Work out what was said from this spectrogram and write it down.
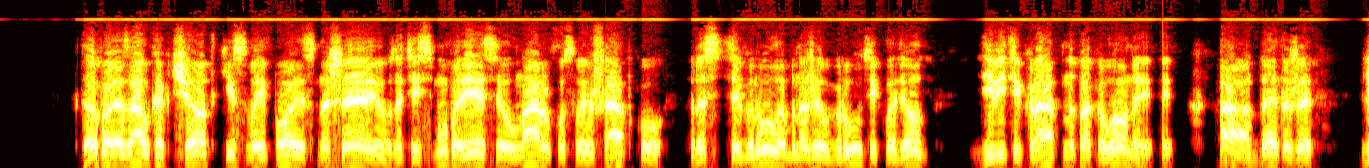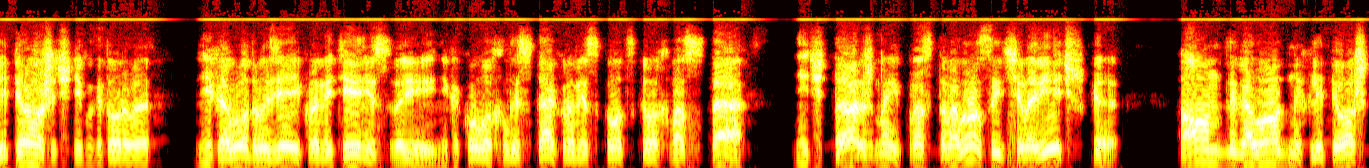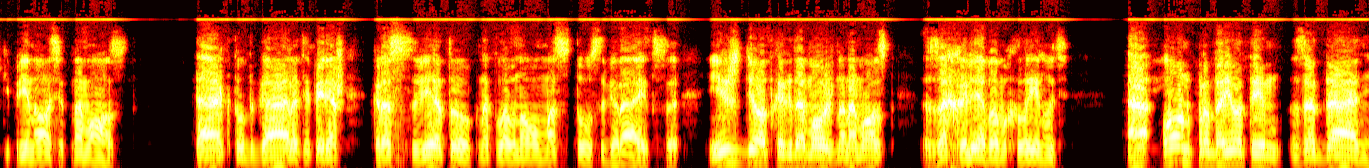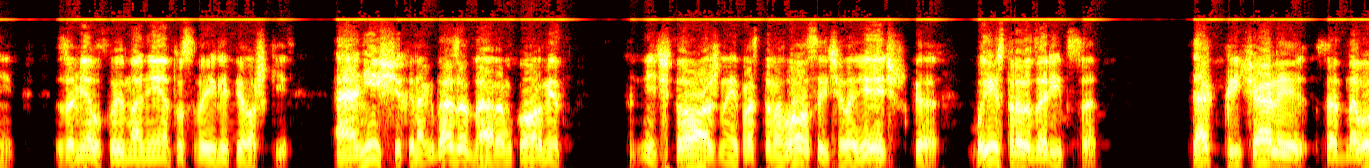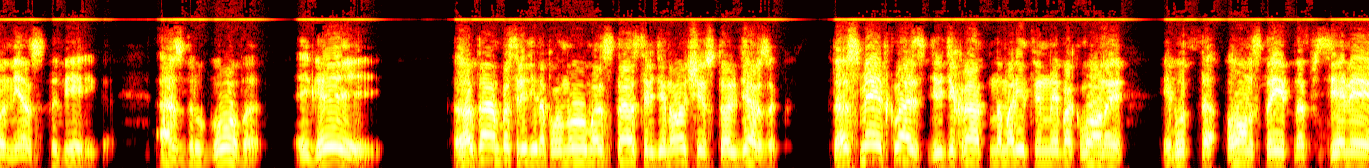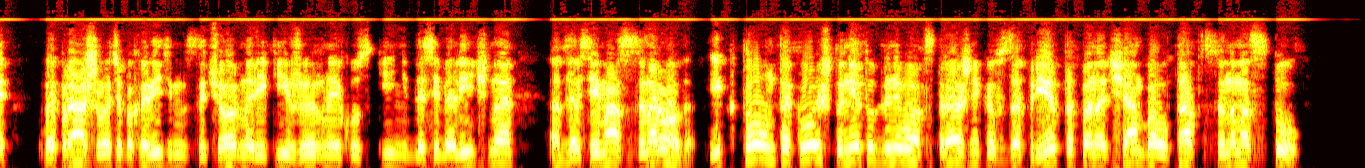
Кто повязал как четкий свой пояс на шею, за тесьму повесил на руку свою шапку, расстегнул, обнажил грудь и кладет девятикратно поклоны? Ха, да это же лепешечник, у которого никого друзей, кроме тени своей, никакого хлыста, кроме скотского хвоста, Ничтожный, простоволосый человечишка. Он для голодных лепешки приносит на мост. Так тут Гара теперь аж к рассвету к наплавному мосту собирается и ждет, когда можно на мост за хлебом хлынуть. А он продает им за даник, за мелкую монету свои лепешки, а нищих иногда за даром кормит. Ничтожный, простоволосый человечишка, быстро разорится. Так кричали с одного места берега, а с другого — эгей! Кто там посреди наплывного моста среди ночи столь дерзок? Кто смеет класть девятикратно молитвенные поклоны, и будто он стоит над всеми, выпрашивать у покровительницы Черной реки жирные куски не для себя лично, а для всей массы народа. И кто он такой, что нету для него от стражников запрета по ночам болтаться на мосту?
